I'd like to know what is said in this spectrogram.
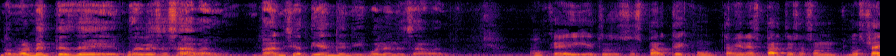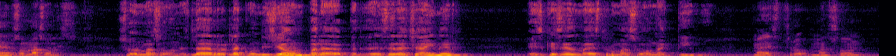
normalmente es de jueves a sábado. Van, se atienden y vuelven el sábado. Ok, entonces eso es parte, también es parte, o sea, son, los Shiner son masones. Son masones. La, la condición para pertenecer a Shiner es que seas maestro masón activo. Maestro masón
